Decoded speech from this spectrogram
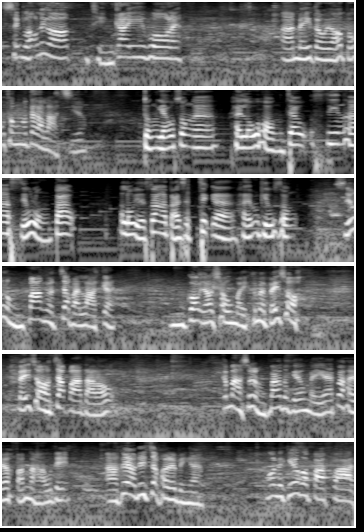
食落呢個田雞鍋咧，誒、味道又好普通，得個辣字咯。仲有餸啊，係老杭州鮮蝦小籠包。阿老爺生個大食積啊，係咁叫餸。小籠包嘅汁係辣嘅，唔覺有臭味，佢咪俾錯俾錯汁啊，大佬。咁啊，小籠包都幾好味嘅，不過係個粉啊厚啲，啊都有啲汁喺裏邊嘅。我哋叫一個白飯，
